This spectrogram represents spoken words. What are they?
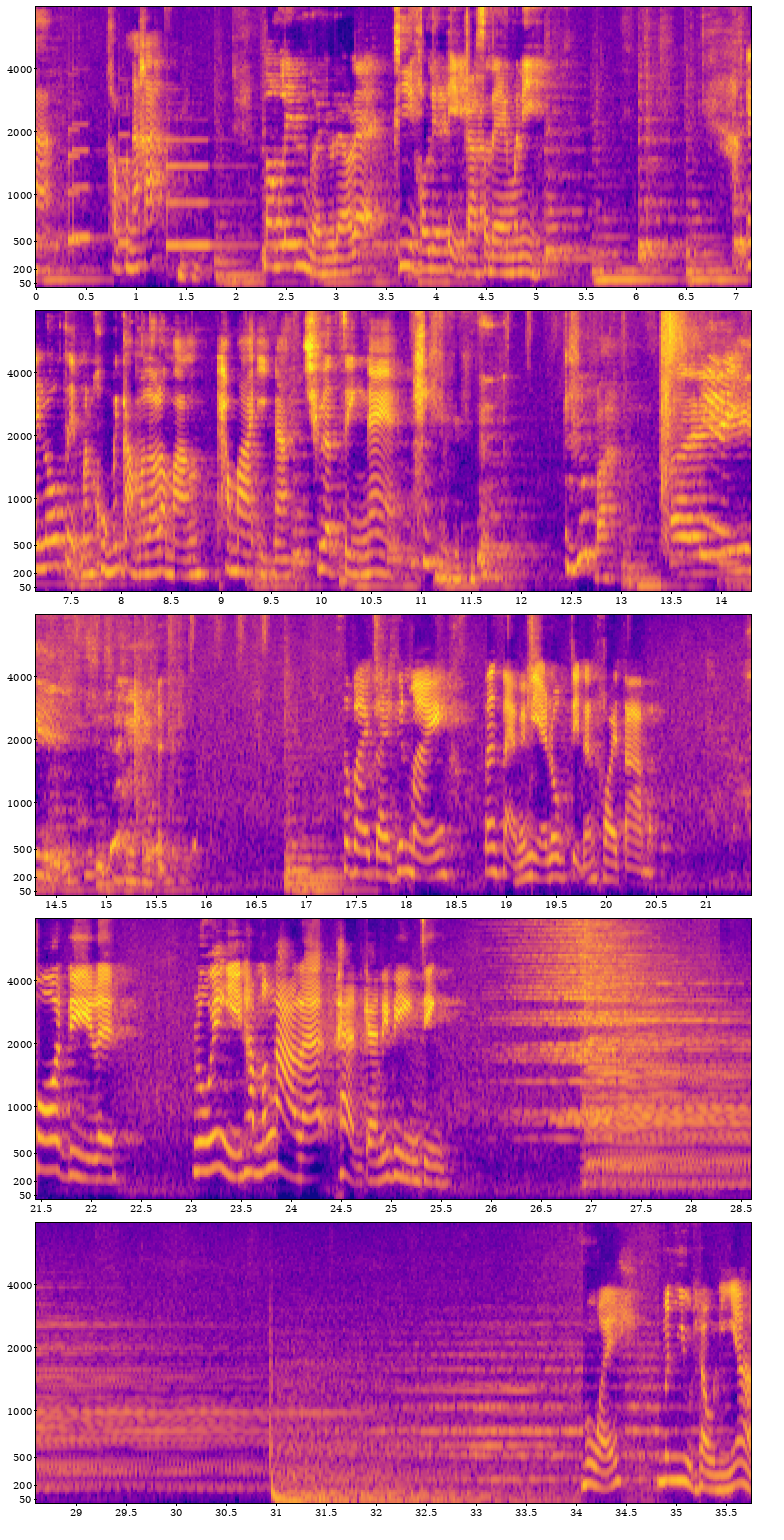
ขอบคุณนะคะ ต้องเล่นเหมือนอยู่แล้วแหละ พี่เขาเรียนเอกการแสดงมานี่ ไอ้โรคจิตมันคงไม่กลับมาแล้วหรอมั้งถ้ามาอีกนะ เชื่อจริงแน่ มาเอ้ยสบายใจขึ้นไหม ตั้งแต่ไม่มีไอ้โรคจิตนั้นคอยตามอะ โคตรดีเลย รู้อย่างนี้ทำตั้งนานแล้ว แผนแกนี่ดีจริงหมวย มันอยู่แถวนี้อะ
